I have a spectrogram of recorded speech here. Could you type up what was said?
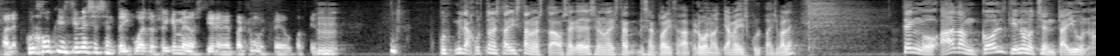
Vale. Kurt Hawkins tiene 64, es el que menos tiene, me parece muy feo, por cierto. Mira, justo en esta lista no está, o sea que debe ser una lista desactualizada, pero bueno, ya me disculpáis, ¿vale? Tengo a Adam Cole, tiene un 81.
